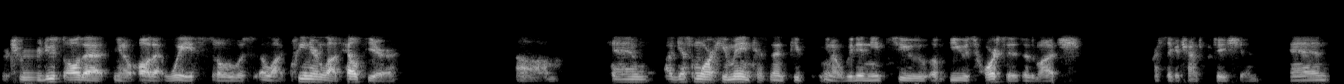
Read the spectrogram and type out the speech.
which reduced all that, you know, all that waste. So it was a lot cleaner, a lot healthier. Um, and I guess more humane because then people, you know, we didn't need to abuse horses as much for sake of transportation. And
